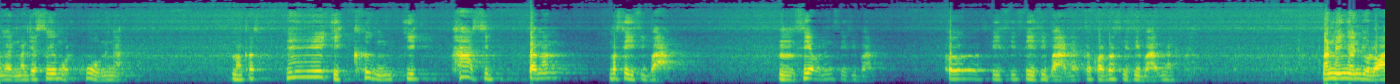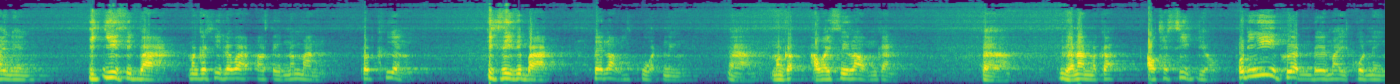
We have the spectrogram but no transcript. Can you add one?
เงิน มันจะซื้อหมดคู่นึงอะ่ะ มันก็เอ๊อีกครึ่งอีกห้าสิบตอนนั้นมาสี่สิบาท อืมเซี่ยวนึงสี่สิบาท เออสี่สี่สิบาทนะแต่ก่อนก็สี่สิบาทนะมันมีเงินอยู่ร้อยหนึ่งอีกยี่สิบาท มันก็คิดแล้วว่าเอาเติมน้ำมันรถเครื่อง อีกสี่สิบาท ได้เหล้าอีกขวดหนึ่งอ่า มันก็เอาไว้ซื้อเหล้าเหมือนกัน เออเหลือนั้นมันก็ เอาแค่ซีกเดียว พอดีเพื่อนเดินมาอีกคนหนึ่ง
